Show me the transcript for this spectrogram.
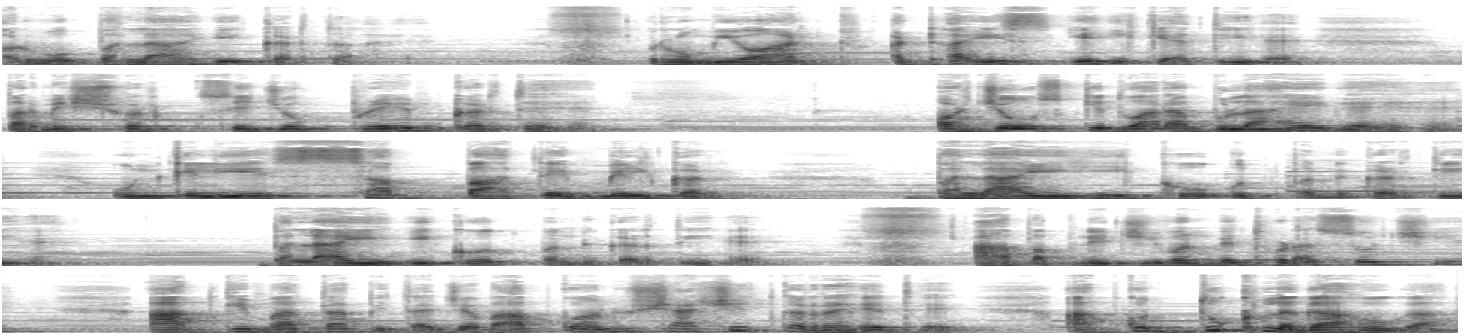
और वो भला ही करता है। रोमियो आठ, अट्ठाईस यही कहती है, परमेश्वर से जो प्रेम करते हैं और जो उसके द्वारा बुलाए गए हैं, उनके लिए सब बातें मिलकर भलाई ही को उत्पन्न करती हैं, भलाई ही को उत्पन्न करती हैं। आप अपने जीवन में थोड़ा सोचिए। आपके माता पिता जब आपको अनुशासित कर रहे थे, आपको दुख लगा होगा,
